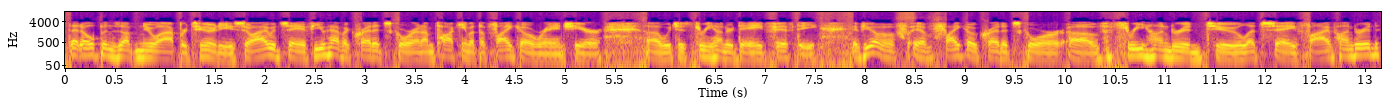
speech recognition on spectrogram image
that opens up new opportunities. So I would say if you have a credit score, and I'm talking about the FICO range here, uh, which is 300 to 850. If you have a, a FICO credit score of 300 to let's say 500,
